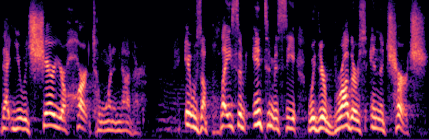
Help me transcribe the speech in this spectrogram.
that you would share your heart to one another. It was a place of intimacy with your brothers in the church.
